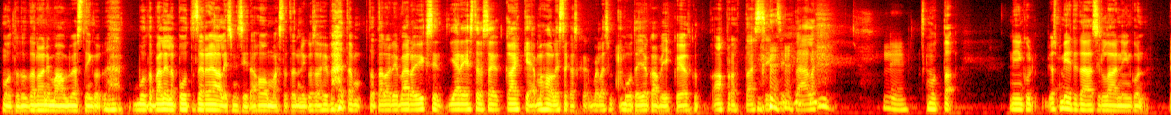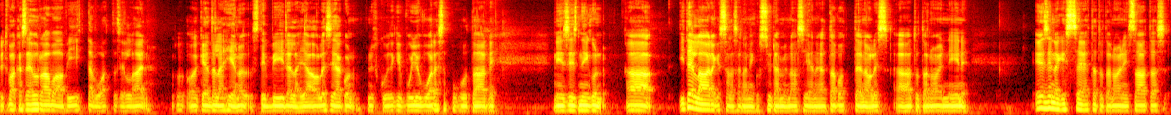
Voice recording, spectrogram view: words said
mutta tota noin, niin mä oon myös, niin kuin, multa välillä puuttu se realismi siitä hommasta, että niin kuin se on hyvä, että tota noin, niin mä en ole yksin järjestämässä kaikkea mahdollista, koska meillä olisi muuten joka viikko jotkut aprottaisi siitä, siitä täällä. niin. Mutta niin kuin, jos mietitään sillä niin kuin, nyt vaikka seuraavaa viittä vuotta sillä oikein tällä hienosti viidellä ja olisi, ja kun nyt kuitenkin vujuvuodessa puhutaan, niin, niin siis niin kuin, äh, itsellä ainakin sellaisena niin kuin sydämen asiana ja tavoitteena olisi äh, tota noin, niin, ensinnäkin se, että tota noin, niin saataisiin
